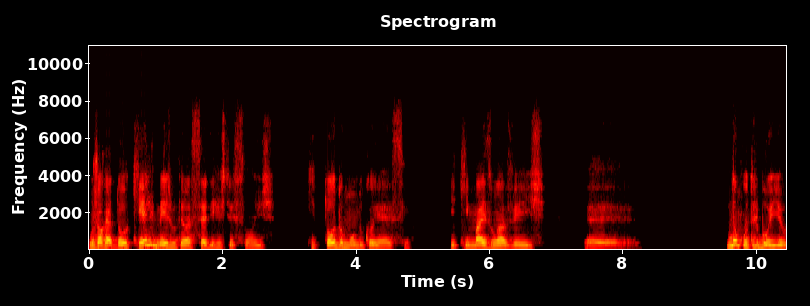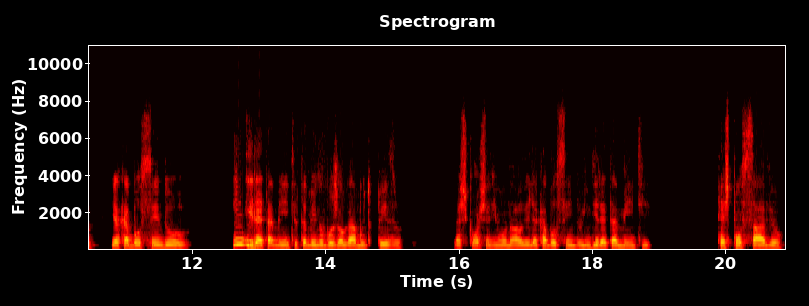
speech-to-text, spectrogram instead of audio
um jogador que ele mesmo tem uma série de restrições, que todo mundo conhece, e que mais uma vez é, não contribuiu e acabou sendo indiretamente, eu também não vou jogar muito peso nas costas de Ronaldo, ele acabou sendo indiretamente responsável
